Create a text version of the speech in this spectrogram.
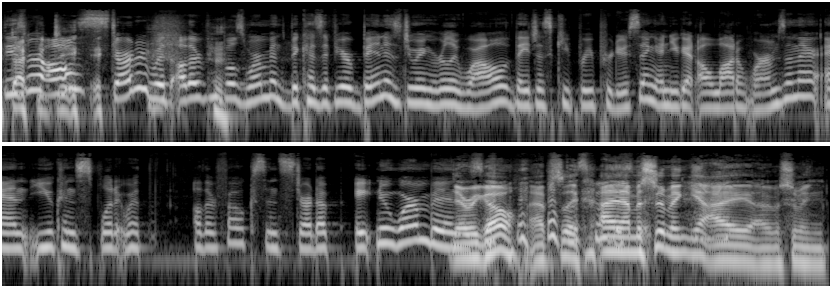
these were all started with other people's worm bins because if your bin is doing really well, they just keep reproducing and you get a lot of worms in there and you can split it with other folks and start up eight new worm bins. There we go. Absolutely. I, I'm assuming, yeah, I, I'm assuming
